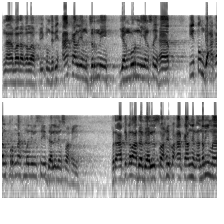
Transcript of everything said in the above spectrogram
Nah, barakallahu fikum. Jadi akal yang jernih, yang murni, yang sehat itu enggak akan pernah menyelisih dalil yang sahih. Berarti kalau ada dalil sahih kok akalnya enggak nerima,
